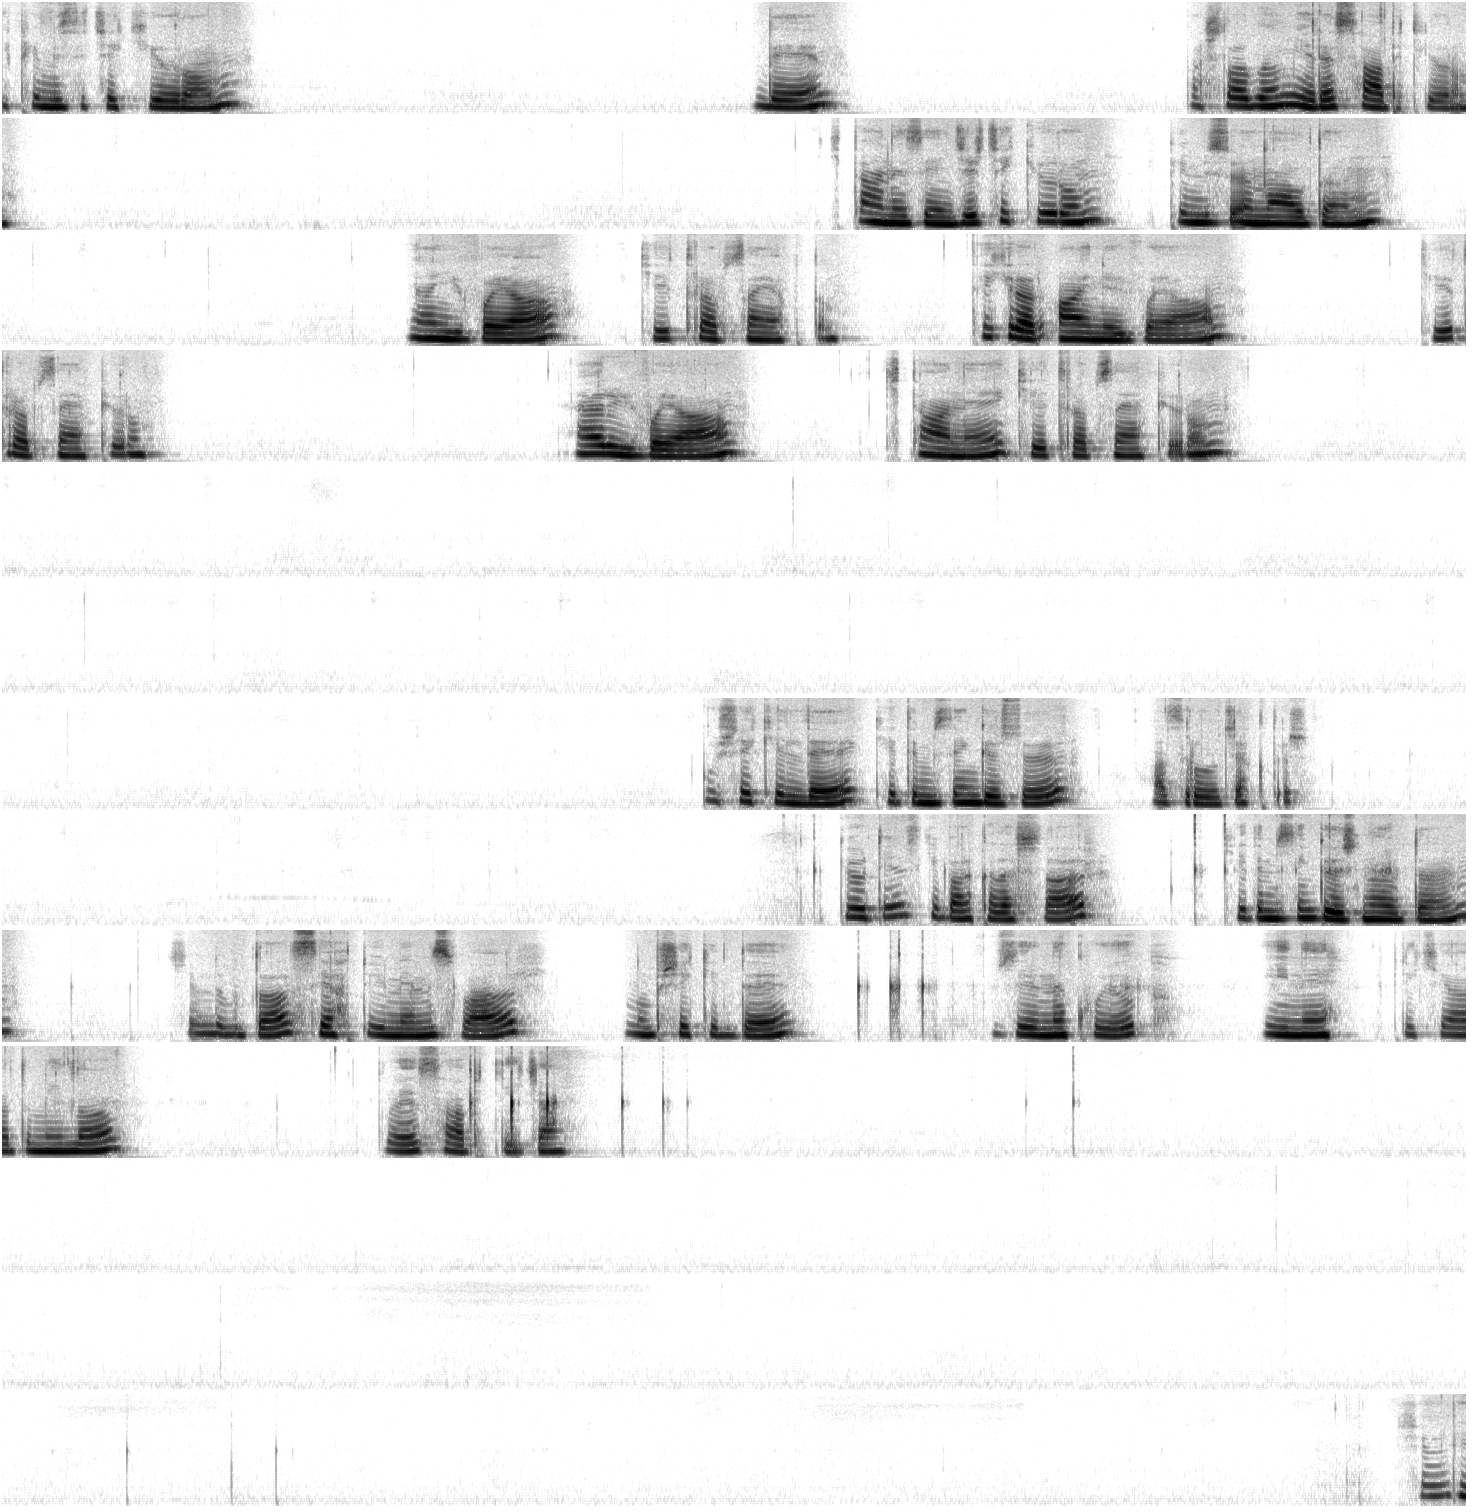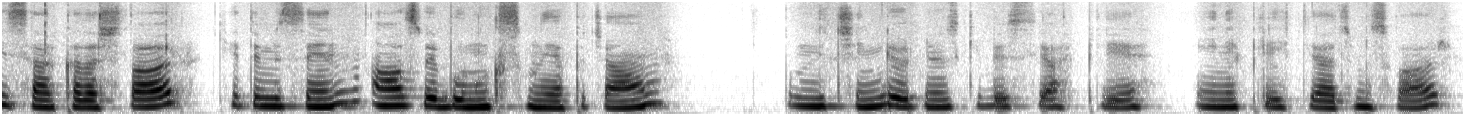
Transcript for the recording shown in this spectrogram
İpimizi çekiyorum. Ve başladığım yere sabitliyorum. İki tane zincir çekiyorum. İpimizi ön aldım. Yan yuvaya ikili trabzan yaptım. Tekrar aynı yuvaya ikili trabzan yapıyorum. Her yuvaya iki tane ikili trabzan yapıyorum. Bu şekilde kedimizin gözü hazır olacaktır. Gördüğünüz gibi arkadaşlar kedimizin gözünü ördüm. Şimdi burada siyah düğmemiz var. Bunu bu şekilde üzerine koyup iğne iplik yardımıyla buraya sabitleyeceğim. Şimdi ise arkadaşlar kedimizin ağız ve burun kısmını yapacağım. Bunun için gördüğünüz gibi siyah ipliğe, iğne ipliğe ihtiyacımız var.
